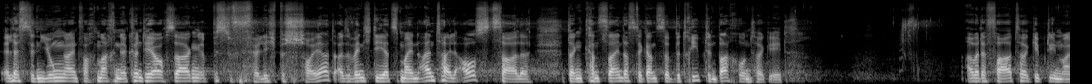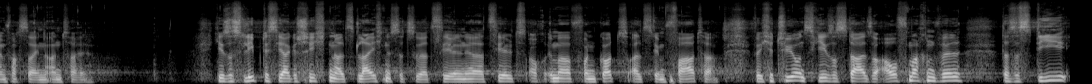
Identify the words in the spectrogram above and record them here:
Er lässt den Jungen einfach machen. Er könnte ja auch sagen, bist du völlig bescheuert? Also wenn ich dir jetzt meinen Anteil auszahle, dann kann es sein, dass der ganze Betrieb den Bach runtergeht. Aber der Vater gibt ihm einfach seinen Anteil. Jesus liebt es ja, Geschichten als Gleichnisse zu erzählen. Er erzählt auch immer von Gott als dem Vater. Welche Tür uns Jesus da also aufmachen will, das ist die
